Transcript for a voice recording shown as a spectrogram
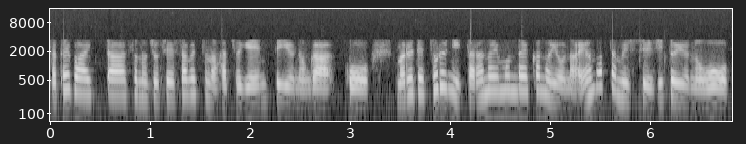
例えばああいったその女性差別の発言っていうのがこうまるで取るに足らない問題かのような誤ったメッセージというのを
